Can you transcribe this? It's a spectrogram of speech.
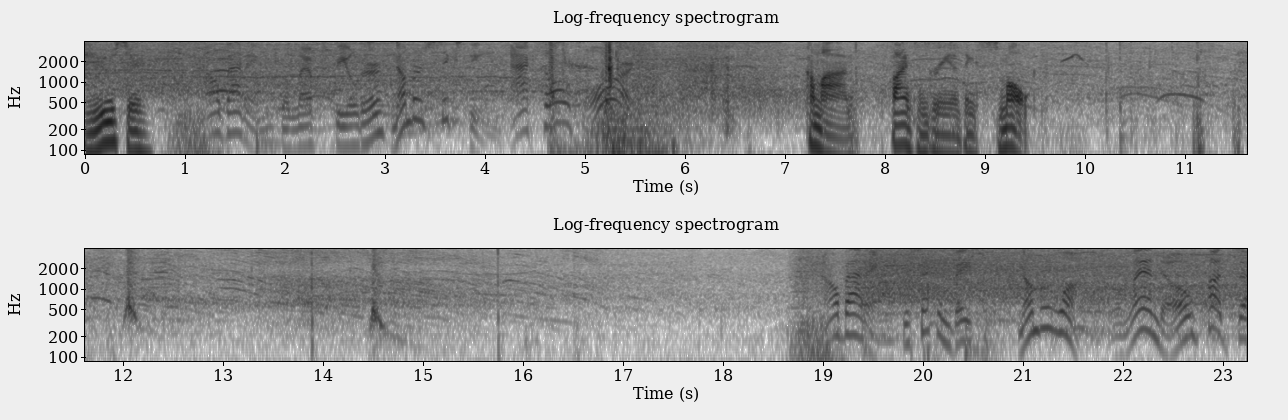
juicer. Now batting, the left fielder, number 60, Axel Torque. Come on. Find some green. That thing's smoked. Now batting, the second baseman, number 1, Orlando Hudson.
